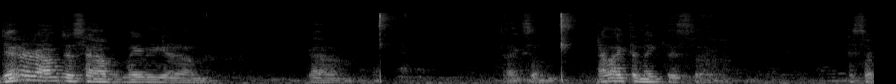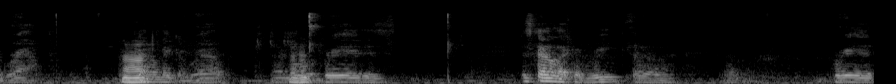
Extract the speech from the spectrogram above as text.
Dinner, I'll just have maybe um, um, like some. I like to make this. Uh, it's a wrap. I Uh-huh. kind of make a wrap. I know Uh-huh. bread is. It's kind of like a re, uh, uh, bread,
